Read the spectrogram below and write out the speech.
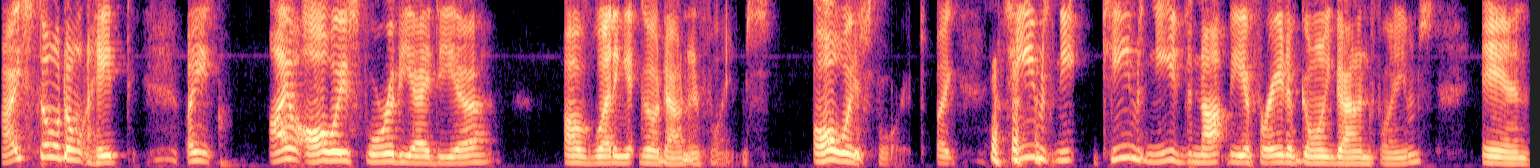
I still don't hate. I mean, I'm always for the idea of letting it go down in flames always for it. Like teams need teams need to not be afraid of going down in flames. And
